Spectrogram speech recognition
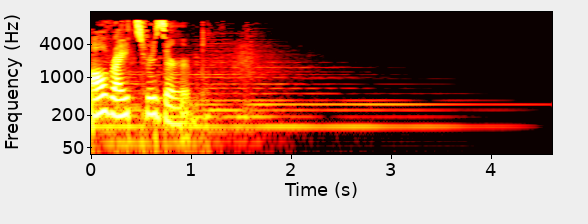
All rights reserved.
